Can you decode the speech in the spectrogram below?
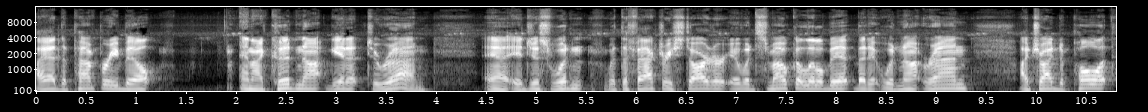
I had the pump rebuilt, and I could not get it to run. Uh, it just wouldn't, with the factory starter, it would smoke a little bit, but it would not run. I tried to pull it,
